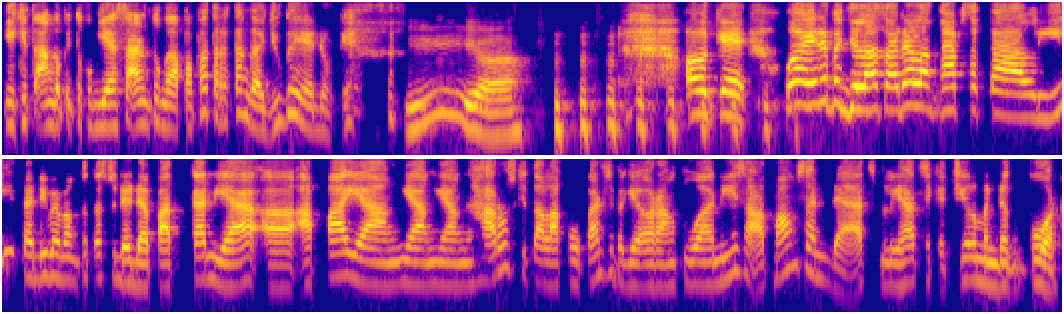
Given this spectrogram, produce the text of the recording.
ya kita anggap itu kebiasaan tuh nggak apa-apa ternyata nggak juga ya dok ya. Iya. oke wah ini penjelasannya lengkap sekali tadi memang kita sudah dapatkan ya uh, apa yang yang yang harus kita lakukan sebagai orang tua nih saat mau moms and dads melihat si kecil mendengkur.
